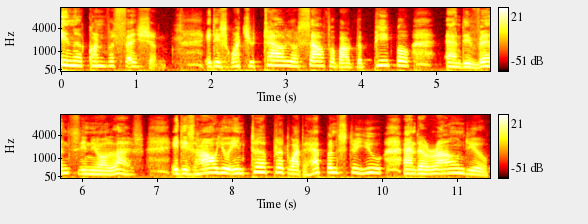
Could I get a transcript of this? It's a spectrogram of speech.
inner conversation. It is what you tell yourself about the people and events in your life. It is how you interpret what happens to you and around you.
